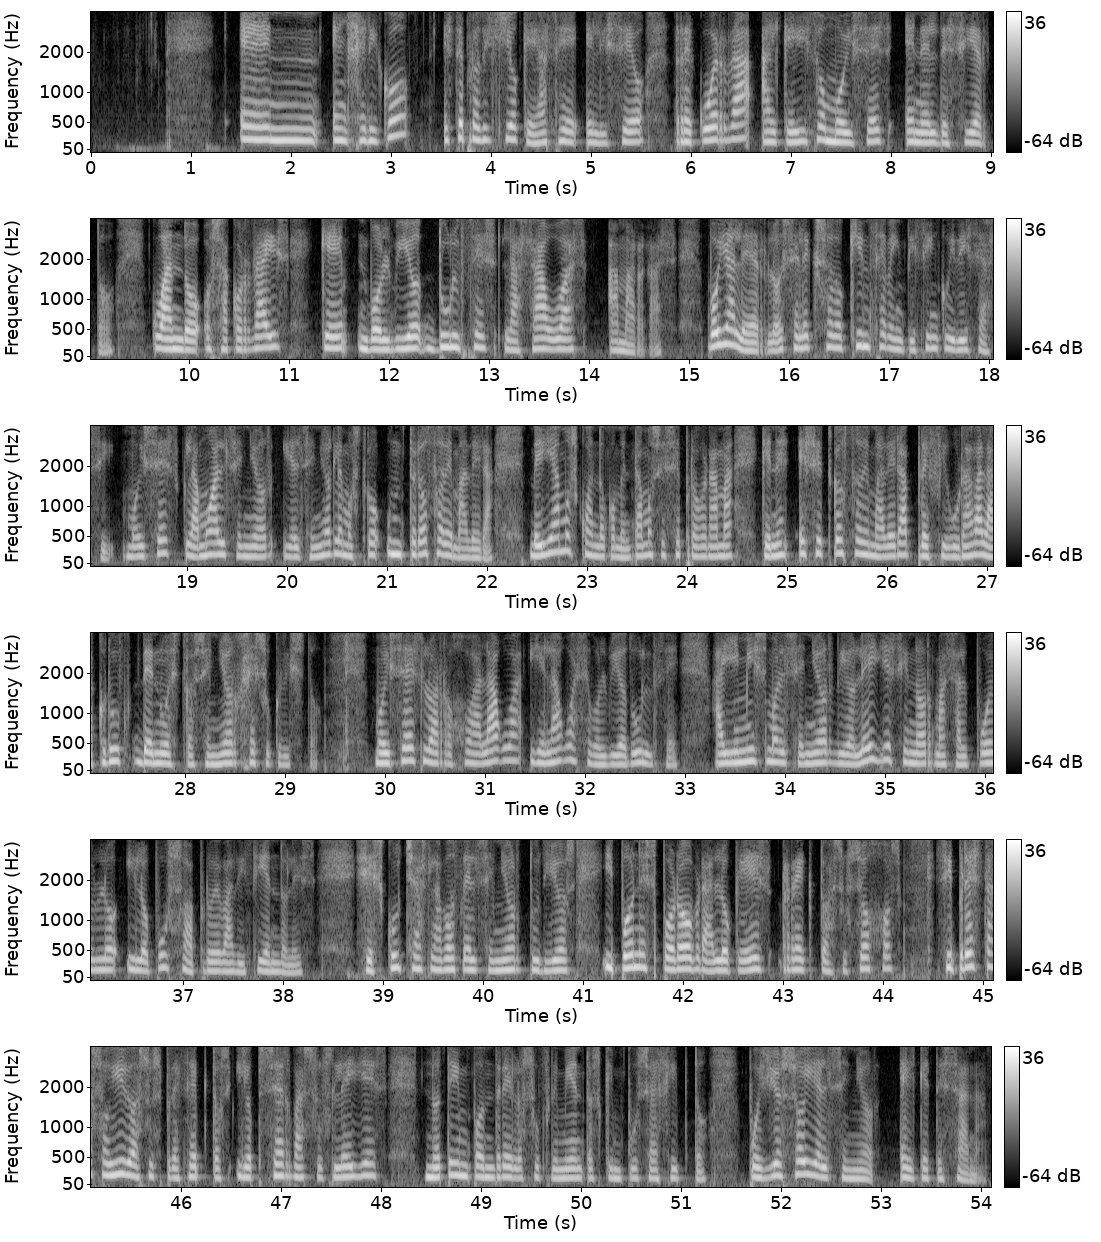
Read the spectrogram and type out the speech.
En, en Jericó este prodigio que hace Eliseo recuerda al que hizo Moisés en el desierto, cuando os acordáis que volvió dulces las aguas amargas. Voy a leerlo, es el Éxodo 15, 25 y dice así, Moisés clamó al Señor y el Señor le mostró un trozo de madera. Veíamos cuando comentamos ese programa que en e-, ese trozo de madera prefiguraba la cruz de nuestro Señor Jesucristo. Moisés lo arrojó al agua y el agua se volvió dulce. Allí mismo el Señor dio leyes y normas al pueblo y lo puso a prueba diciéndoles, si escuchas la voz del Señor tu Dios y pones por obra lo que es recto a sus ojos, si prestas oído a sus preceptos y observas sus leyes, no te impondré los sufrimientos que impuse a Egipto, pues yo soy el Señor, el que te sana.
